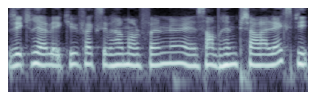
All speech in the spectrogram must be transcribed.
j'écris avec eux. Fait que c'est vraiment le fun, là, Sandrine puis Charles-Alex. Puis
